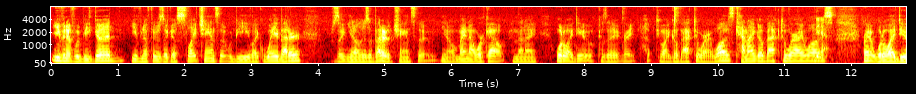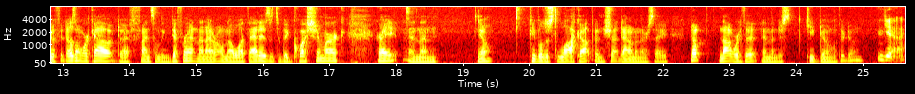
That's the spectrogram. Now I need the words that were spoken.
even if it would be good, even if there's like a slight chance that it would be like way better, there's like you know there's a better chance that you know it might not work out. And then I, what do I do? Because I right, do I go back to where I was? Can I go back to where I was? Yeah. Right. What do I do if it doesn't work out? Do I have to find something different? And then I don't know what that is. It's a big question mark, right? And then, you know, people just lock up and shut down and they say, nope, not worth it, and then just keep doing what they're doing. Yeah.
